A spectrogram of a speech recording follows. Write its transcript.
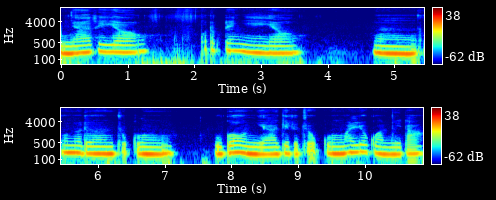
안녕하세요. 코덕땡이에요. 음, 오늘은 조금 무거운 이야기를 조금 하려고 합니다.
